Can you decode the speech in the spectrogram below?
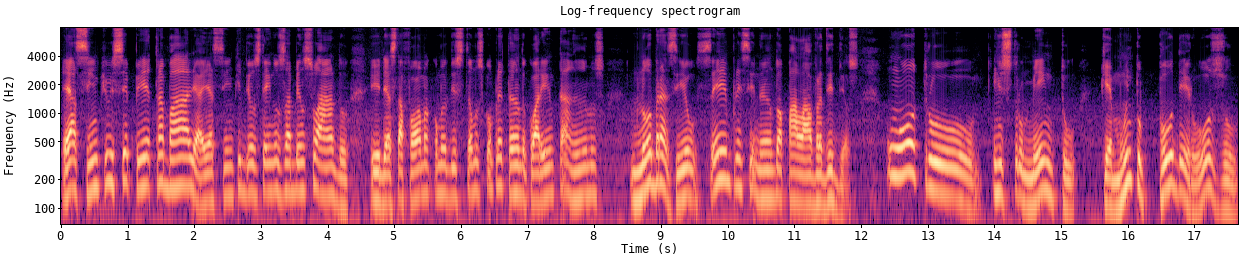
É assim que o ICP trabalha, é assim que Deus tem nos abençoado. E desta forma, como eu disse, estamos completando 40 anos no Brasil, sempre ensinando a palavra de Deus. Um outro instrumento que é muito poderoso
